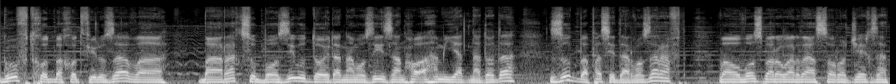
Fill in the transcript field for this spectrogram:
Гуфт худ ба худ фирӯза ва ба рақсу бозиву доиранавозии занҳо аҳамият надода зуд ба паси дарвоза рафт ва овоз бароварда асоро ҷеғ зад.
